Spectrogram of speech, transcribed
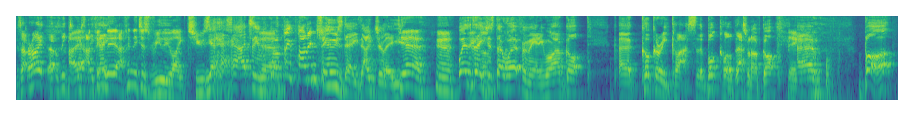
is that right? That was the I, I they think they, I think they just really like Tuesdays. Yeah, actually, we've got a big fan of Tuesdays. Actually, Yeah, yeah. Wednesdays just don't work for me anymore. I've got a cookery class at the book club. That's what I've got. Um, go. but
